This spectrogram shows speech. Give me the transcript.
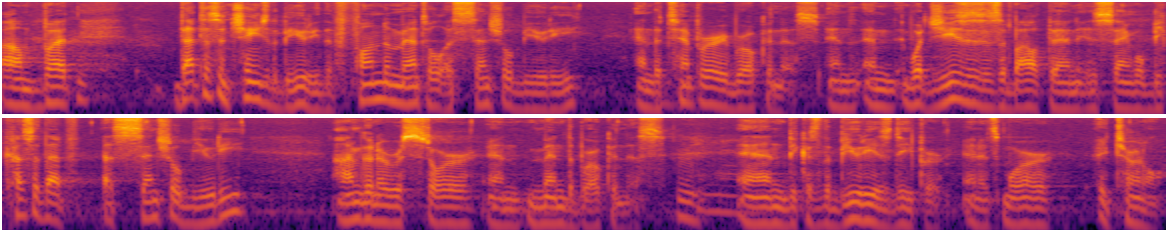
um, but that doesn't change the beauty, the fundamental, essential beauty and the temporary brokenness. And, and what Jesus is about then is saying, well, because of that essential beauty, I'm going to restore and mend the brokenness. Mm. And because the beauty is deeper and it's more eternal.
